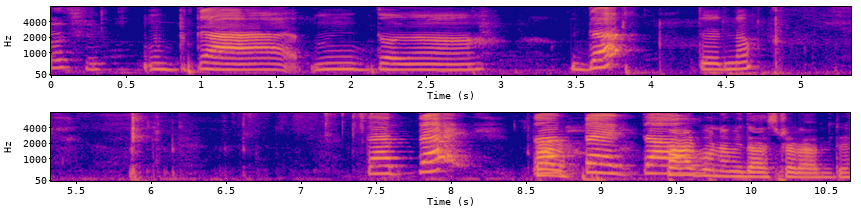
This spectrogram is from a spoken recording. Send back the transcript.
আছে? দাও পারব না আমি দশটা দাও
